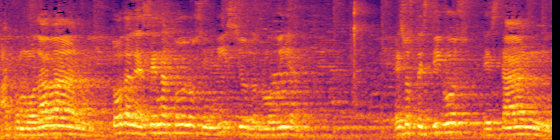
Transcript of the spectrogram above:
acomodaban toda la escena, todos los indicios los movían. Esos testigos están,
